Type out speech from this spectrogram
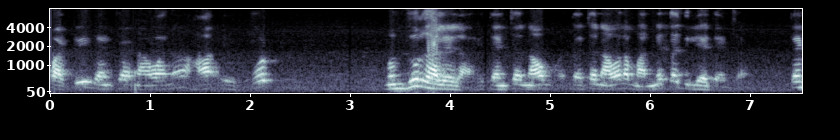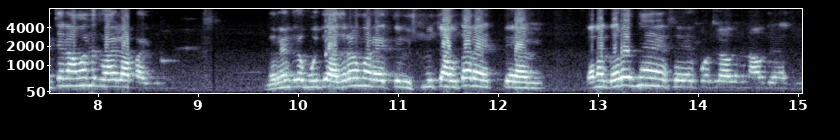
पाटील यांच्या नावानं हा एअरपोर्ट मंजूर झालेला आहे. त्यांच्या नाव त्याच्या नावाला मान्यता दिली आहे त्यांच्या. त्यांच्या नावानंच व्हायला पाहिजे. नरेंद्र मोदी अजरामर आहेत ते विष्णूचे अवतार आहेत तेरावे त्यांना गरज नाही असं एअरपोर्टला वगैरे नाव देण्याची.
